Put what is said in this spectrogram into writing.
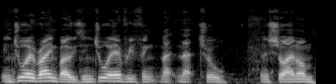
Enjoy rainbows, enjoy everything natural, and shine on.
